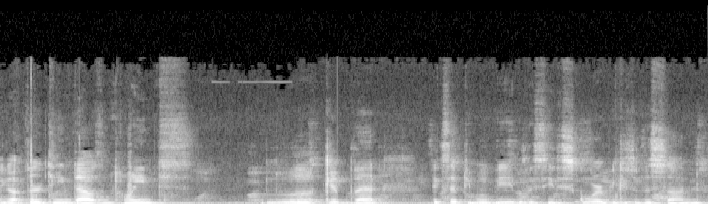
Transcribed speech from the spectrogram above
I got 13,000 points. Look at that. Except you won't be able to see the score because of the sun.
